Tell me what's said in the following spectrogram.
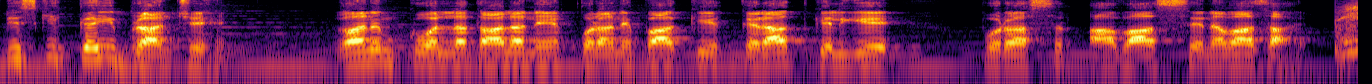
جس کی کئی برانچیں ہیں۔ غانم کو اللہ تعالیٰ نے قرآن پاک کی قرآت کے لیے پراسر آواز سے نوازا ہے۔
